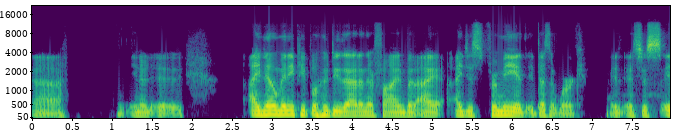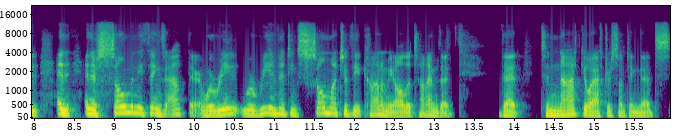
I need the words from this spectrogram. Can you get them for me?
uh, you know uh, I know many people who do that and they're fine, but I, I just, for me, it, it doesn't work. It, it's just, it, and and there's so many things out there. We're re, we're reinventing so much of the economy all the time that that to not go after something that's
